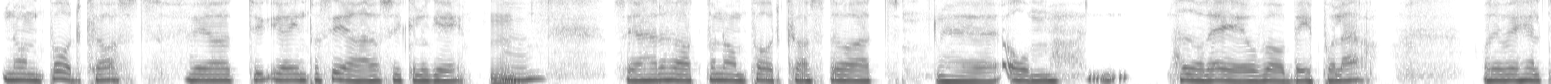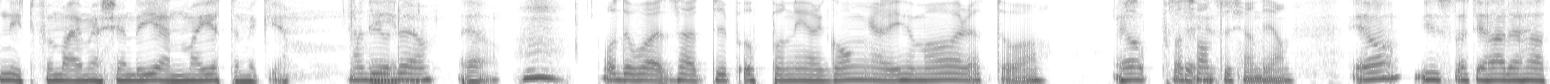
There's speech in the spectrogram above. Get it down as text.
någon podcast, för jag, ty, jag är intresserad av psykologi. Mm. Mm. Så jag hade hört på någon podcast då att, eh, om hur det är att vara bipolär. Och det var helt nytt för mig, men jag kände igen mig jättemycket. Ja, det gjorde det. Ja, Och det var så här, typ upp och nedgångar i humöret och ja precis. sånt du kände igen. Ja, just att jag hade haft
